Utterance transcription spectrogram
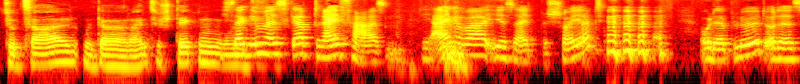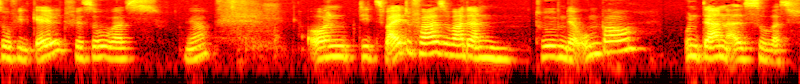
zu zahlen und da reinzustecken. Ich sage immer, es gab drei Phasen. Die eine war, ihr seid bescheuert oder blöd oder so viel Geld für sowas. Ja. Und die zweite Phase war dann drüben der Umbau. Und dann als sowas,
